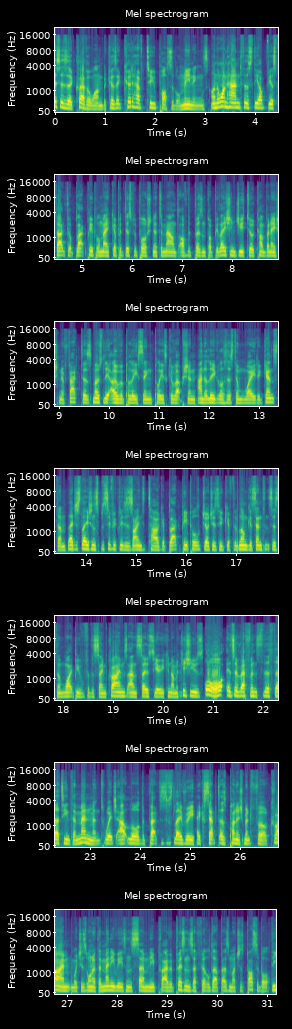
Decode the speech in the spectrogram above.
This is a clever one because it could have two possible meanings. On the one hand, there's the obvious fact that black people make up a disproportionate amount of the prison population due to a combination of factors, mostly over policing, police corruption, and a legal system weighed against them. Legislation specifically designed to target black people, judges who give them longer sentences than white people for the same crimes, and socio-economic issues, or it's a reference to the 13th Amendment, which outlawed the practice of slavery except as punishment for crime, which is one of the many reasons so many private prisons are filled up as much as possible. The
